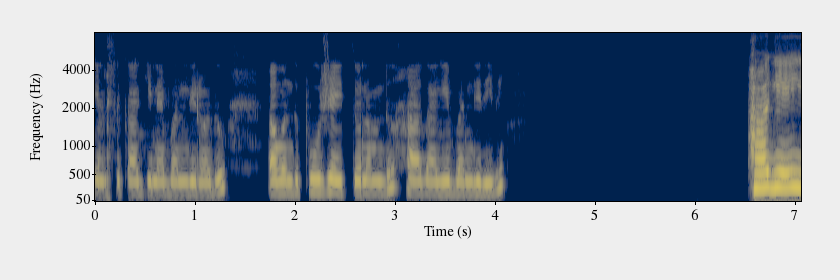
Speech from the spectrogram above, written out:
ಕೆಲ್ಸಕ್ಕಾಗಿನೇ ಬಂದಿರೋದು. ಒಂದು ಪೂಜೆ ಇತ್ತು ನಮ್ಮದು ಹಾಗಾಗಿ ಬಂದಿದ್ದೀವಿ. ಹಾಗೆ ಈ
